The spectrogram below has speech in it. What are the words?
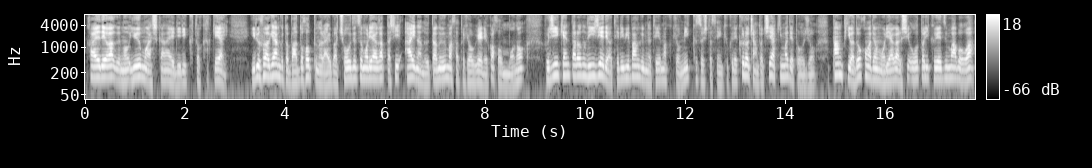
カエデワグのユーモアしかない離陸と掛け合い、イルフワギャングとバッドホップのライブは超絶盛り上がったし、アイナの歌のうまさと表現力は本物。藤井健太郎の DJ ではテレビ番組のテーマ曲をミックスした選曲で、クロちゃんと千秋まで登場。パンピーはどこまでも盛り上がるし、大鳥クエズマボは、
